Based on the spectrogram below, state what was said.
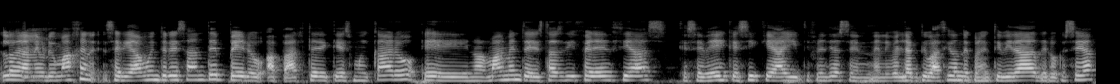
lo de la neuroimagen sería muy interesante, pero aparte de que es muy caro, eh, normalmente estas diferencias que se ven, que sí que hay diferencias en el nivel de activación, de conectividad, de lo que sea,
